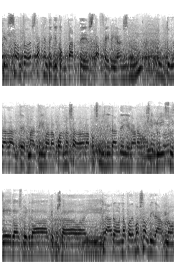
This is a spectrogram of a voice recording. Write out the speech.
que son toda esta gente que comparte esta feria -huh. cultural alternativa, la cual nos ha dado la posibilidad de llegar a vosotros. Ay, Luis Ureda, es verdad, que nos ha dado ahí. Y, claro, no podemos olvidarlo.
